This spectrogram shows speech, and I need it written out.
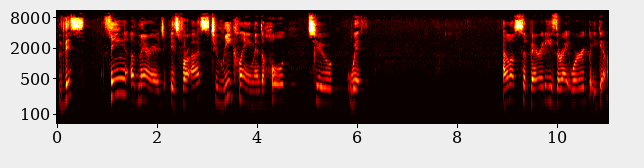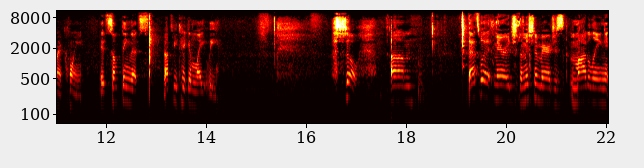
this thing of marriage is for us to reclaim and to hold to with I don't know if severity is the right word, but you get my point. It's something that's not to be taken lightly. So, um, that's what marriage, the mission of marriage, is modeling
